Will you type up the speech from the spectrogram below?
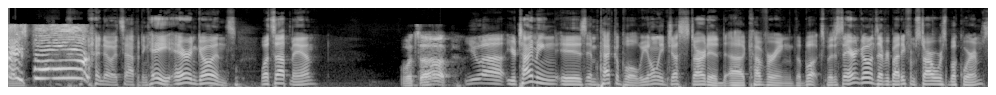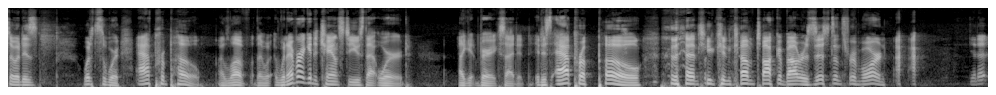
Phase four. I know it's happening. Hey, Aaron Goins, what's up, man? What's up? You, uh, your timing is impeccable. We only just started uh, covering the books, but it's Aaron Goins, everybody from Star Wars Bookworm. So it is, what's the word? Apropos. I love that. Whenever I get a chance to use that word, I get very excited. It is apropos that you can come talk about Resistance Reborn. get it?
